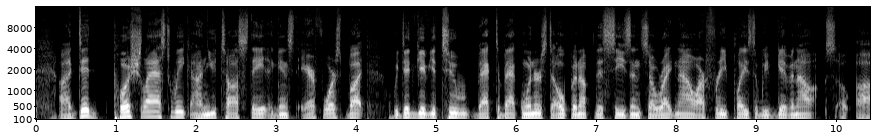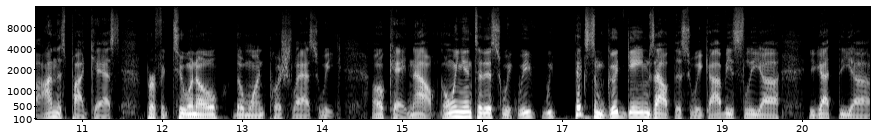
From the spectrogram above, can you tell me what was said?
Did push last week on Utah State against Air Force, but we did give you two back-to-back winners to open up this season. So right now, our free plays that we've given out so, uh, on this podcast, perfect two and zero, oh, the one push last week. Okay, now going into this week, we've we picked some good games out this week. Obviously, uh, you got the uh,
